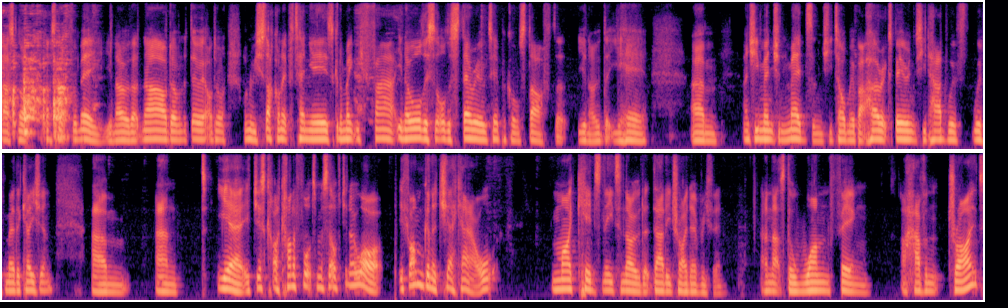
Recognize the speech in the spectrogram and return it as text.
that's not that's not for me you know that no i don't want to do it i don't i'm gonna be stuck on it for 10 years it's gonna make me fat you know all this all the stereotypical stuff that you know that you hear um, and she mentioned meds, and she told me about her experience she'd had with with medication. Um, and yeah, it just I kind of thought to myself, do you know what? If I'm to check out, my kids need to know that Daddy tried everything, and that's the one thing I haven't tried.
